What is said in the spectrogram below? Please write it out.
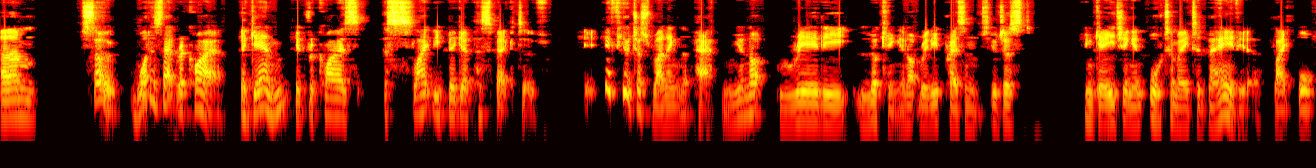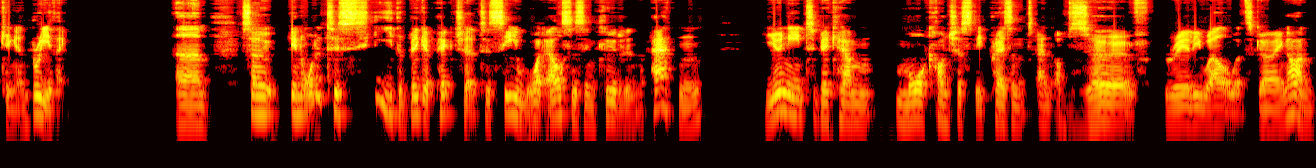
Um, so what does that require? Again, it requires a slightly bigger perspective. If you're just running the pattern, you're not really looking, you're not really present, you're just engaging in automated behavior like walking and breathing. Um, so in order to see the bigger picture, to see what else is included in the pattern, you need to become more consciously present and observe really well what's going on.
